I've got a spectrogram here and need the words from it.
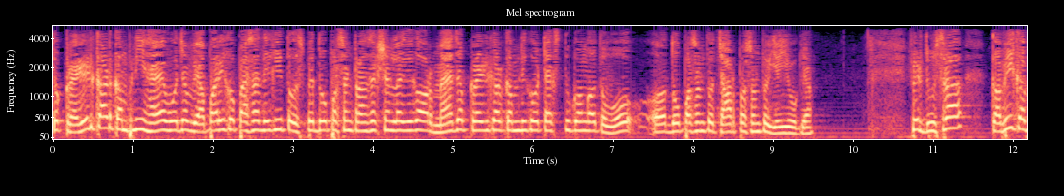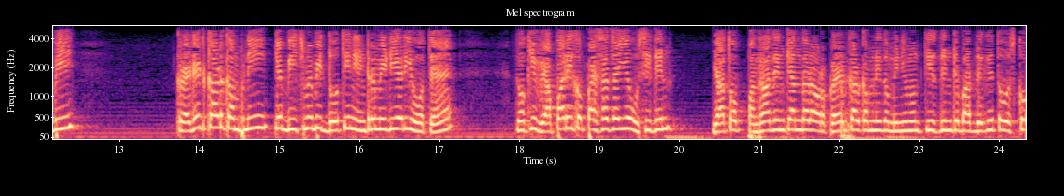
तो क्रेडिट कार्ड कंपनी है, वो जब व्यापारी को पैसा देगी तो उस पर दो परसेंट ट्रांजेक्शन लगेगा और मैं जब क्रेडिट कार्ड कंपनी को टैक्स दूँगा तो वो दो परसेंट तो चार परसेंट तो यही हो गया। फिर दूसरा कभी कभी क्रेडिट कार्ड कंपनी के बीच में भी दो तीन इंटरमीडियरी होते हैं, क्योंकि व्यापारी को पैसा चाहिए उसी दिन। या तो पंद्रह दिन के अंदर और क्रेडिट कार्ड कंपनी तो मिनिमम तीस दिन के बाद देगी तो उसको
